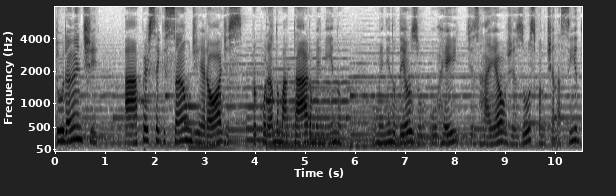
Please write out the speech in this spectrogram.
durante a perseguição de Herodes, procurando matar o menino, o menino Deus, o, o rei de Israel, Jesus, quando tinha nascido,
